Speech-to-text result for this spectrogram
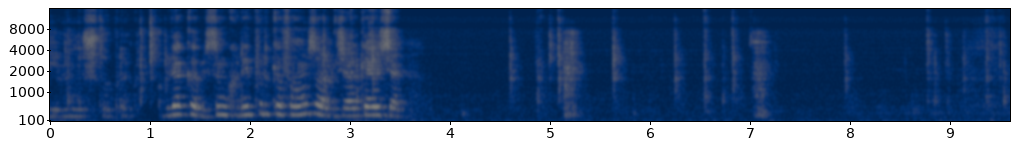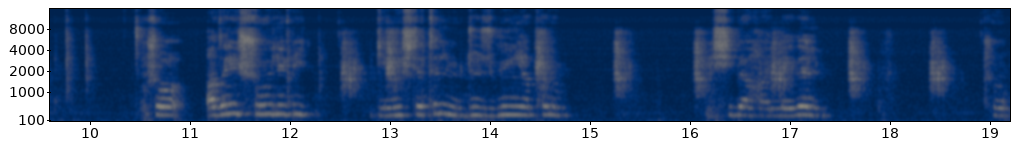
23 toprak. Bir dakika bizim creeper kafamız varmış arkadaşlar. Şu adayı şöyle bir genişletelim, düzgün yapalım. İşi bir halledelim. Şu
